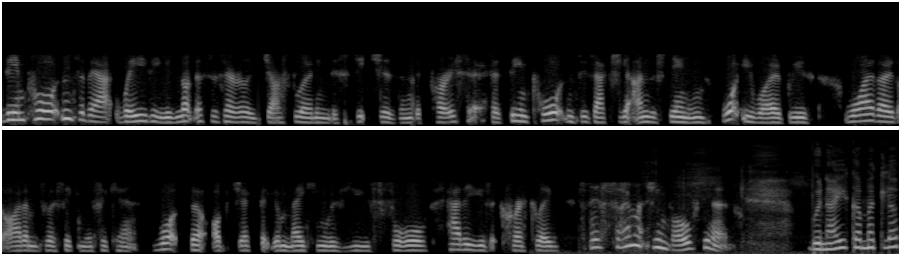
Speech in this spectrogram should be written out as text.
The importance about weaving is not necessarily just learning the stitches and the process. The importance is actually understanding what you wove with, why those items were significant, what the object that you're making was used for, how to use it correctly. So there's so much involved in it. बुनाई का मतलब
